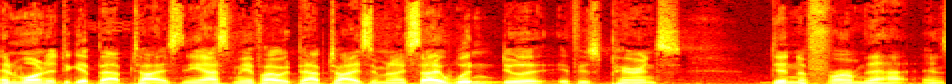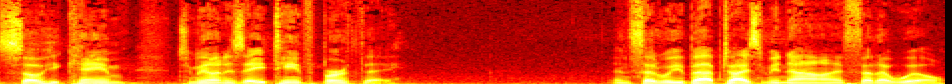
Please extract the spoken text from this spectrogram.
and wanted to get baptized. And he asked me if I would baptize him, and I said I wouldn't do it if his parents didn't affirm that. And so he came to me on his 18th birthday and said, Will you baptize me now? And I said, I will.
